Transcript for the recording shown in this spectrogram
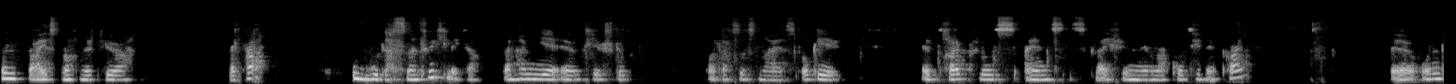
Und da ist noch eine Tür. Lecker. Uh, das ist natürlich lecker. Dann haben wir äh, vier Stück. Oh, das ist nice. Okay. Äh, 3 plus 1 ist gleich, wir nehmen mal kurz hier den Coin. Äh, und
